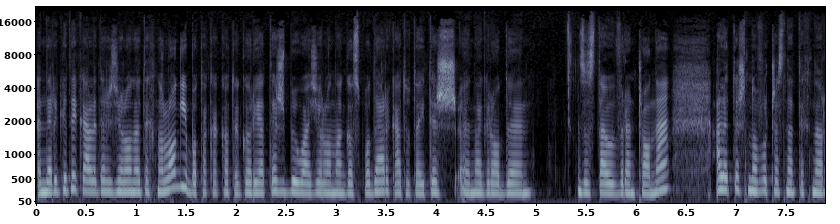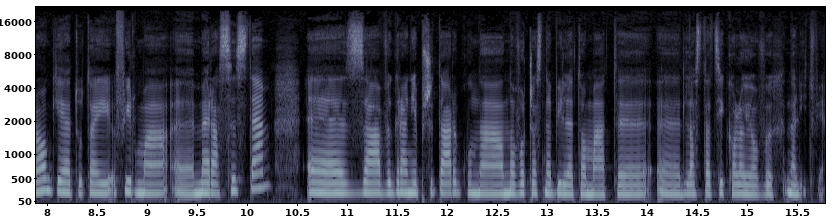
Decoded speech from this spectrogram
energetyka, ale też zielone technologie, bo taka kategoria też była zielona gospodarka, tutaj też nagrody zostały wręczone, ale też nowoczesne technologie. Tutaj firma e, Mera System e, za wygranie przetargu na nowoczesne biletomaty e, dla stacji kolejowych na Litwie.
